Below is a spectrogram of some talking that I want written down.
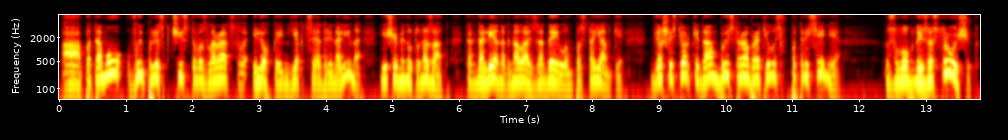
А потому выплеск чистого злорадства и легкой инъекции адреналина еще минуту назад, когда Лена гналась за Дейлом по стоянке, для шестерки дам быстро обратилась в потрясение. Злобный застройщик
